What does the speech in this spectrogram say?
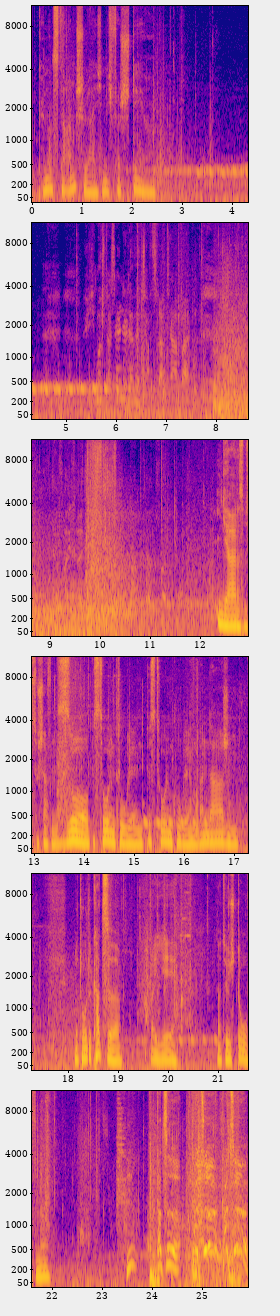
Wir können uns da anschleichen, ich verstehe. Ich muss das Ende der Wirtschaftsleute abwarten. Ja, das wirst du schaffen. So, Pistolenkugeln, Pistolenkugeln, Bandagen. Eine tote Katze. Oh je. Natürlich doof, ne? Hm? Katze! Katze! Katze!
